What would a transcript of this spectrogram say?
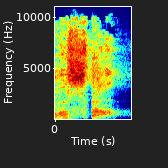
ました。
